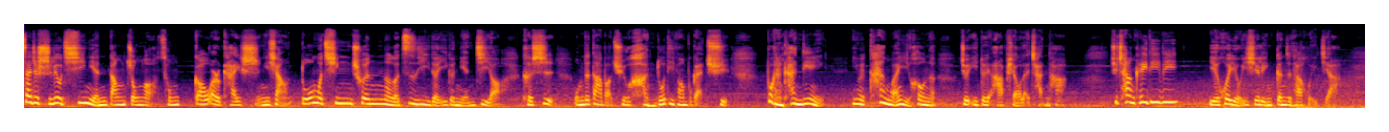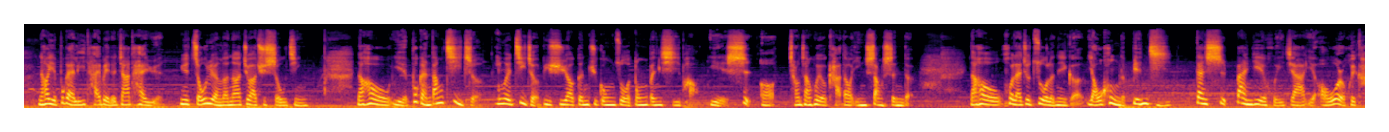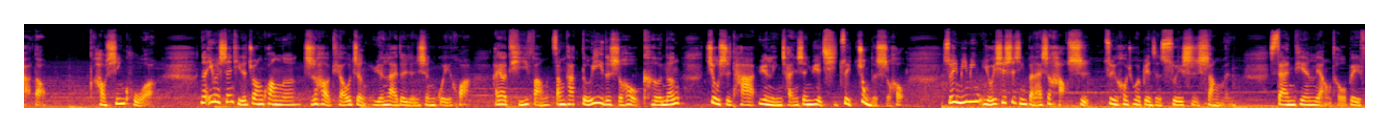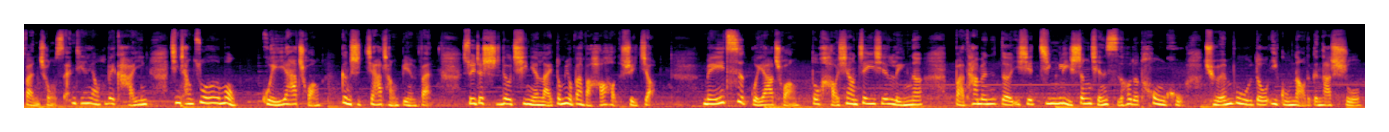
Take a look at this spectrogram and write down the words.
在这十六七年当中啊，从高二开始，你想多么青春那个恣意的一个年纪啊！可是我们的大宝却有很多地方不敢去，不敢看电影，因为看完以后呢，就一堆阿飘来缠他；去唱 KTV，也会有一些灵跟着他回家，然后也不敢离台北的家太远，因为走远了呢，就要去收惊。然后也不敢当记者，因为记者必须要根据工作东奔西跑，也是哦，常常会有卡到阴上身的。然后后来就做了那个遥控的编辑，但是半夜回家也偶尔会卡到，好辛苦啊。那因为身体的状况呢，只好调整原来的人生规划，还要提防当他得意的时候，可能就是他怨灵缠身、怨气最重的时候。所以明明有一些事情本来是好事，最后就会变成衰事上门，三天两头被犯冲，三天两头被卡音，经常做噩梦，鬼压床更是家常便饭。所以这十六七年来都没有办法好好的睡觉，每一次鬼压床，都好像这一些灵呢，把他们的一些经历、生前死后的痛苦，全部都一股脑的跟他说。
